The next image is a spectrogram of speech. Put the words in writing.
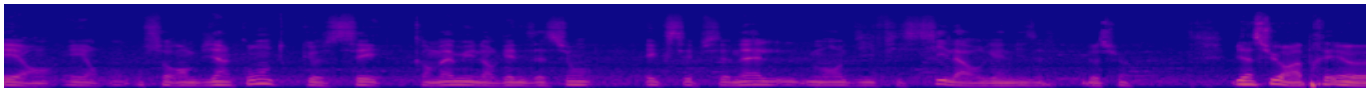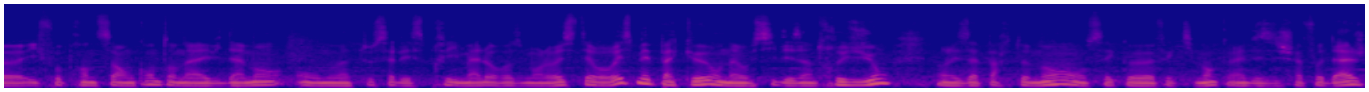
Et on, se rend bien compte que c'est quand même une organisation exceptionnellement difficile à organiser. Bien sûr. Bien sûr, après, euh, il faut prendre ça en compte. On a évidemment, on a tous à l'esprit malheureusement le risque terroriste, mais pas que. On a aussi des intrusions dans les appartements. On sait qu'effectivement, quand il y a des échafaudages,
